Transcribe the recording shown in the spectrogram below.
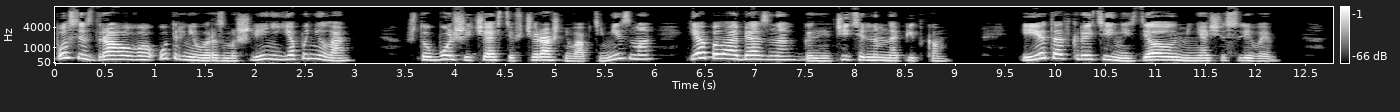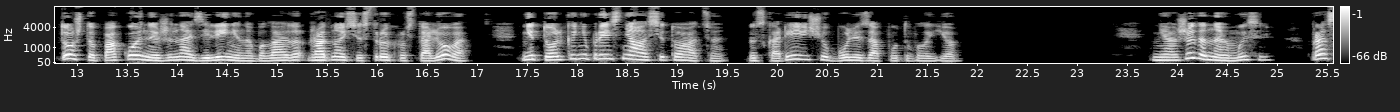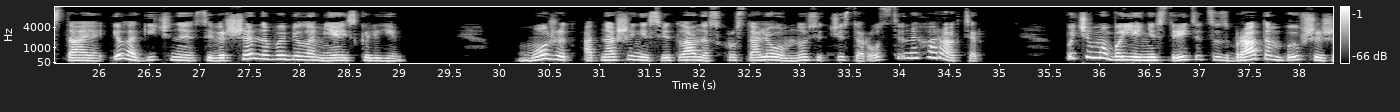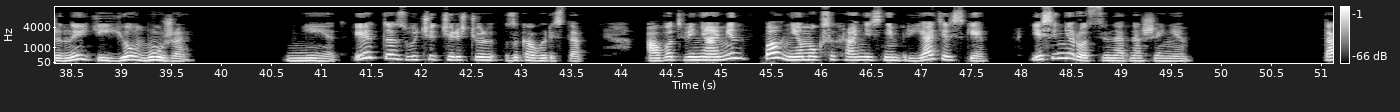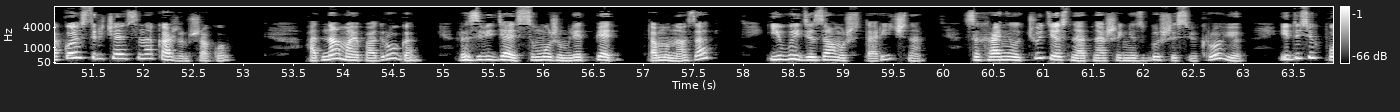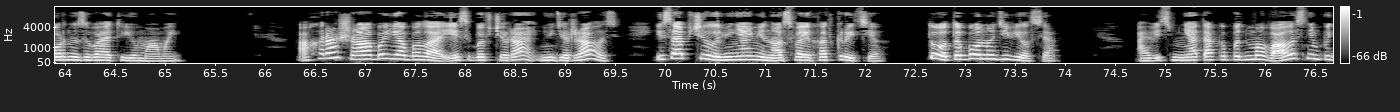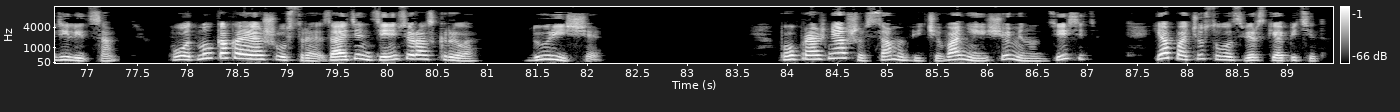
После здравого утреннего размышления я поняла, что большей частью вчерашнего оптимизма я была обязана горячительным напиткам. И это открытие не сделало меня счастливой. То, что покойная жена Зеленина была родной сестрой Хрусталева, не только не проясняло ситуацию, но скорее еще более запутывало ее. Неожиданная мысль, простая и логичная, совершенно выбила меня из колеи. Может, отношения Светланы с Хрусталевым носят чисто родственный характер? Почему бы ей не встретиться с братом бывшей жены ее мужа? Нет, это звучит чересчур заковыристо. А вот Вениамин вполне мог сохранить с ним приятельские, если не родственные отношения. Такое встречается на каждом шагу. Одна моя подруга, разведясь с мужем лет пять тому назад и выйдя замуж вторично, сохранила чудесные отношения с бывшей свекровью и до сих пор называет ее мамой. А хороша бы я была, если бы вчера не удержалась и сообщила Вениамину о своих открытиях. То-то бы он удивился. А ведь меня так и подмывало с ним поделиться. Вот, мол, какая я шустрая, за один день все раскрыла. Дурище. Поупражнявшись в самобичевании еще минут десять, я почувствовала зверский аппетит.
